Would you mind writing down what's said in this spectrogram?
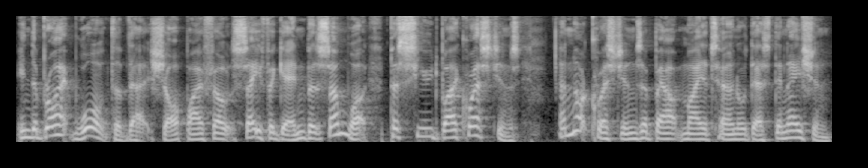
In the bright warmth of that shop, I felt safe again, but somewhat pursued by questions, and not questions about my eternal destination.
